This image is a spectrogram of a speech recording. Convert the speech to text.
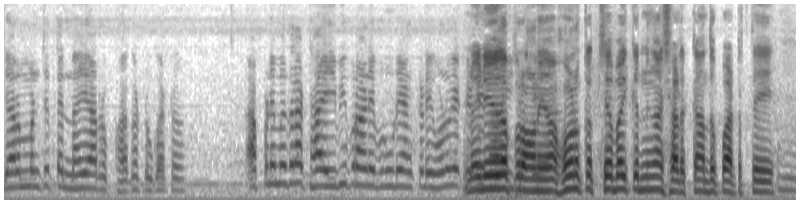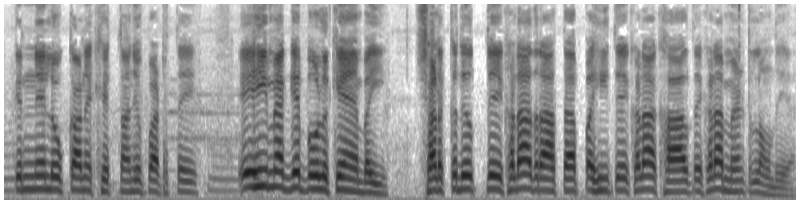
ਜਰਮਨ 'ਚ 3000 ਰੁੱਖਾ ਘੱਟੋ ਘੱਟ ਆਪਣੇ ਮਤਲਬ 28 ਵੀ ਪੁਰਾਣੇ ਪੁਰਾਣੇ ਅੰਕੜੇ ਹੋਣਗੇ ਨਹੀਂ ਨਹੀਂ ਉਹਦਾ ਪੁਰਾਣੇ ਆ। ਹੁਣ ਕਿੱਥੇ ਬਾਈ ਕਿੰਨੀਆਂ ਸੜਕਾਂ ਤੋਂ ਪੱਟ ਤੇ ਕਿੰਨੇ ਲੋਕਾਂ ਨੇ ਖੇਤਾਂ 'ਚੋਂ ਪੱਟ ਤੇ ਇਹੀ ਮੈਂ ਅੱਗੇ ਬੋਲ ਕੇ ਆਇਆ ਬਾਈ। ਸੜਕ ਦੇ ਉੱਤੇ ਖੜਾ ਦਰਖਤ ਆ ਪਹੀ ਤੇ ਖੜਾ ਖਾਲ ਤੇ ਖੜਾ ਮਿੰਟ ਲਾਉਂਦੇ ਆ।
